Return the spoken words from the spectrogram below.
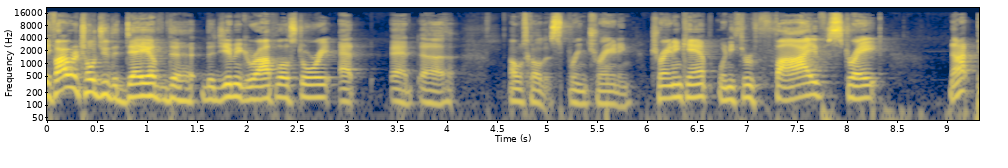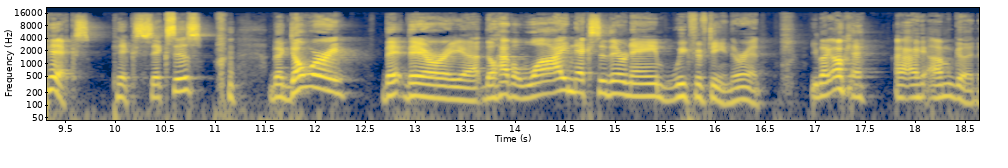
if I would have told you the day of the, the Jimmy Garoppolo story at, at, uh, I almost called it spring training, training camp, when he threw five straight, not picks, pick sixes, like, don't worry, they, they are a, uh, they'll have a Y next to their name week 15. They're in. You'd be like, okay, I, I, I'm good.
